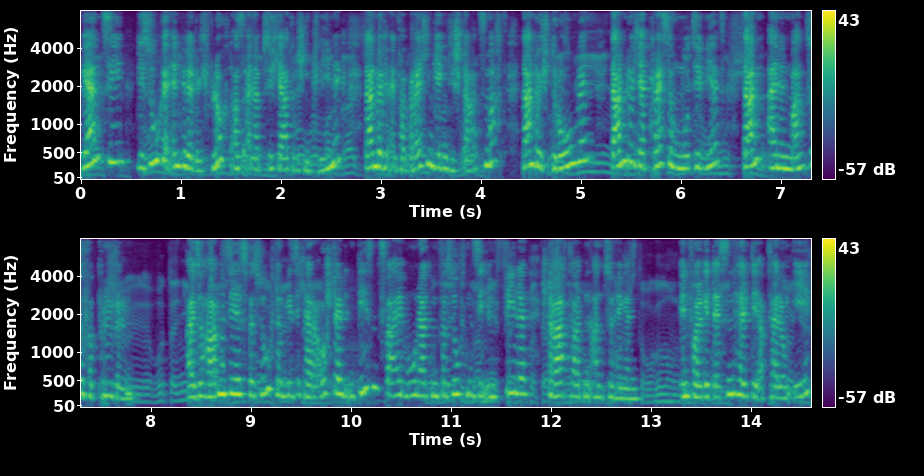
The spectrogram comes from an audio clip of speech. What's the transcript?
während sie die Suche entweder durch Flucht aus einer psychiatrischen Klinik, dann durch ein Verbrechen gegen die Staatsmacht, dann durch Drohungen, dann durch Erpressung motiviert, dann einen Mann zu verprügeln. Also haben sie es versucht und wie sich herausstellt, in diesen zwei Monaten versuchten sie ihm viele Straftaten anzuhängen. Infolgedessen hält die Abteilung E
